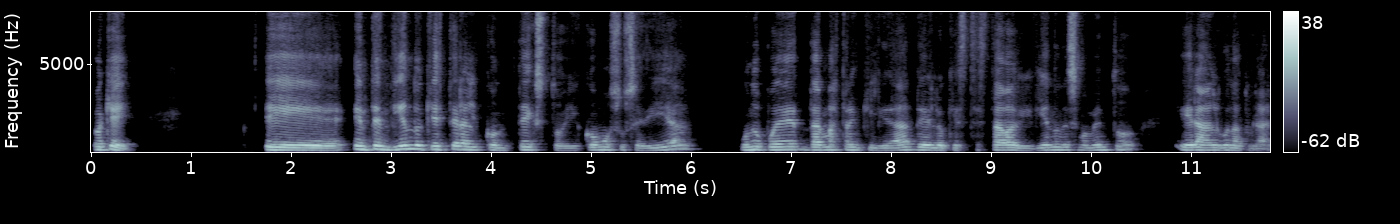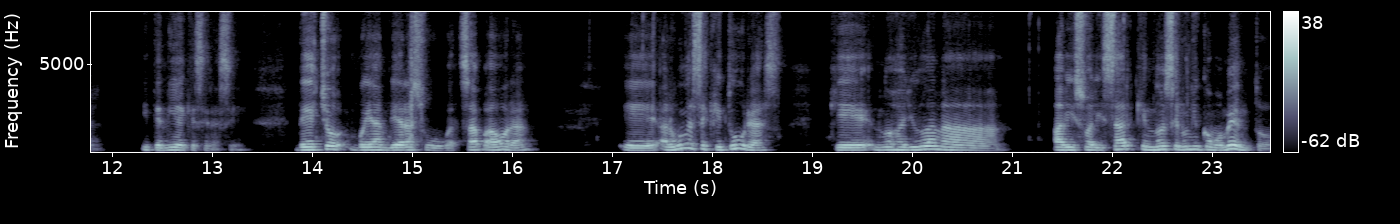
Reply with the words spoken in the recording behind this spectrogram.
Ok. Eh, entendiendo que este era el contexto y cómo sucedía, uno puede dar más tranquilidad de lo que se estaba viviendo en ese momento, era algo natural y tenía que ser así. De hecho, voy a enviar a su WhatsApp ahora eh, algunas escrituras que nos ayudan a, visualizar que no es el único momento.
